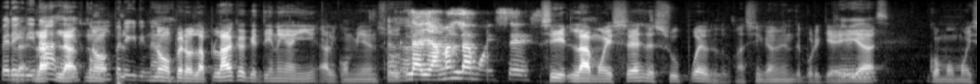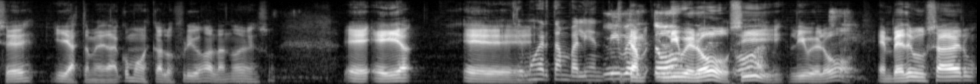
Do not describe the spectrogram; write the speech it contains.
Peregrinaje, La- la- es como no, un peregrinaje. no, pero la placa que tienen ahí al comienzo... Ajá. La llaman la Moisés. Sí, la Moisés de su pueblo, básicamente, porque ella. Como Moisés, y hasta me da como escalofríos hablando de eso, eh, ella... eh, Qué mujer tan valiente. Tam- Libertó, liberó, libertó sí, liberó. sí. En vez de usar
